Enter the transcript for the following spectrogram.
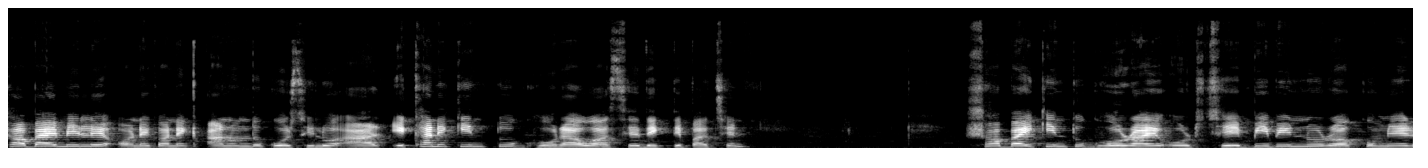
সবাই মিলে অনেক অনেক আনন্দ করছিল আর এখানে কিন্তু ঘোড়াও আছে, দেখতে পাচ্ছেন। সবাই কিন্তু ঘোড়ায় উঠছে, বিভিন্ন রকমের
